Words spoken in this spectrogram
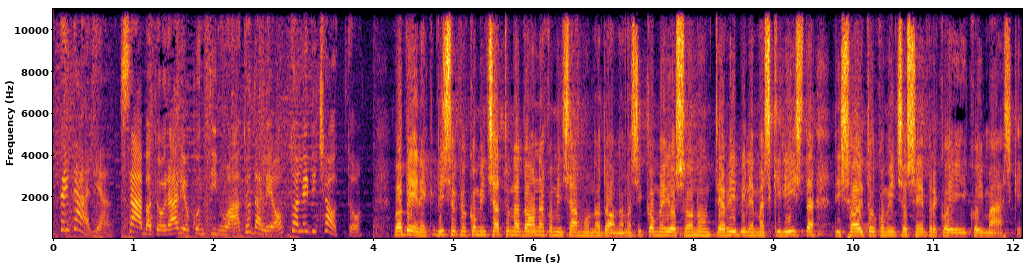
tutta Italia. Sabato orario continuato dalle 8 alle 18. Va bene, visto che ho cominciato una donna, cominciamo una donna, ma siccome io sono un terribile maschilista, di solito comincio sempre con i maschi,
